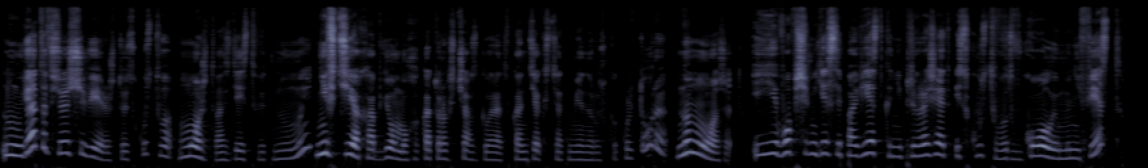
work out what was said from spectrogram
Ну, я-то все еще верю, что искусство может воздействовать на умы, не в тех объемах, о которых сейчас говорят в контексте отмены русской культуры, но может. И, в общем, если повестка не превращает искусство вот в голый манифест,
